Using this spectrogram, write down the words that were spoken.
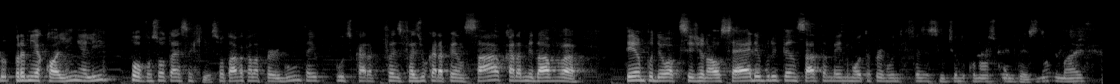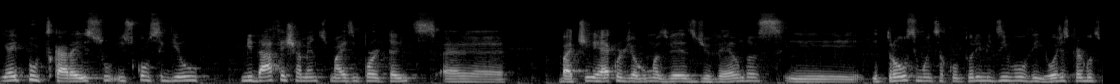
pro, pra minha colinha ali, pô, vou soltar essa aqui. Eu soltava aquela pergunta, aí, putz, o cara fazia, fazia o cara pensar, o cara me dava tempo de eu oxigenar o cérebro e pensar também numa outra pergunta que fazia sentido com o nosso contexto. Não demais. E aí, putz, cara, isso, isso conseguiu me dar fechamentos mais importantes, é, bati recorde algumas vezes de vendas e, e, trouxe muito essa cultura e me desenvolvi. Hoje as perguntas,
